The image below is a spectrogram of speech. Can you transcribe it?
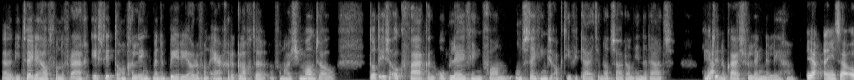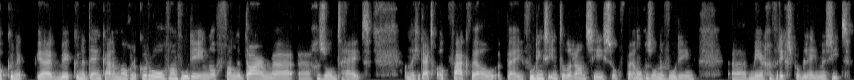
Uh, die tweede helft van de vraag, is dit dan gelinkt met een periode van ergere klachten van Hashimoto? Dat is ook vaak een opleving van ontstekingsactiviteit. En dat zou dan inderdaad goed in elkaars verlengde liggen. Ja, en je zou ook kunnen, ja, weer kunnen denken aan een mogelijke rol van voeding of van de darmgezondheid. Uh, Omdat je daar toch ook vaak wel bij voedingsintoleranties of bij ongezonde voeding uh, meer gewrichtsproblemen ziet.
